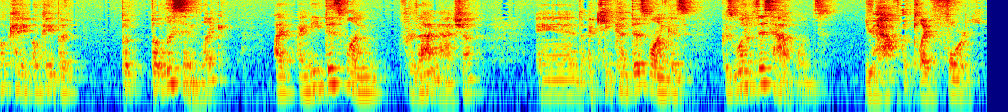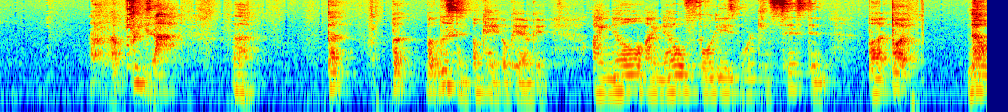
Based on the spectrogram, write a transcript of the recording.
Okay, okay, but, but, but listen, like, I, I need this one for that matchup, and I can't cut this one because, because what if this happens? You have to play 40. Uh, uh, please, ah, uh, but, but, but listen, okay, okay, okay. I know, I know 40 is more consistent, but, but, no,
